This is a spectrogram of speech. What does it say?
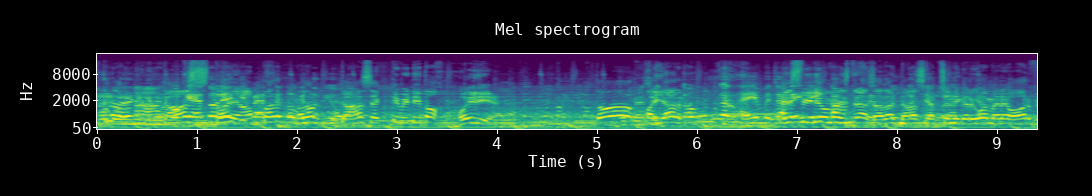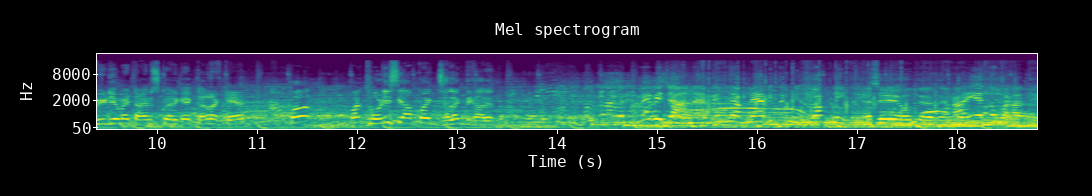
फ़ोटो लेने के लिए। कह डांस तो तो यहाँ पर मतलब डांस एक्टिविटी तो हो ही रही है। तो और यार इस वीडियो में इतना ज़्यादा डांस कैप्चर नहीं करूँगा मैंने और वीडियो में टाइम स्क्वायर के कर रखे हैं। तो पर थोड़ी सी आपको एक झलक दिखा देता हूँ। हमें भी जाना है अभी मैं मैं अभी तक न्यूयॉर्क नहीं ऐसे होते रहते हैं हाँ ये तो बड़ा थी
